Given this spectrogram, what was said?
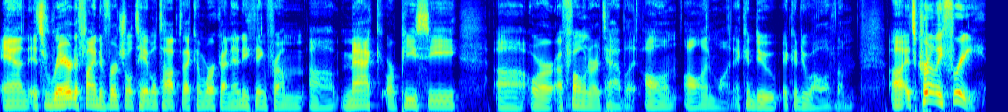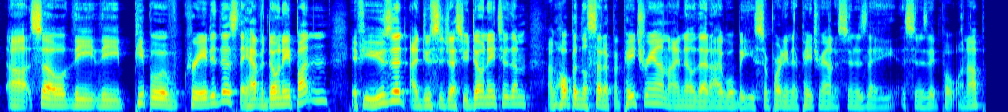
And it's rare to find a virtual tabletop that can work on anything from uh, Mac or PC uh, or a phone or a tablet, all in, all in one. It can do it can do all of them. Uh, it's currently free. Uh, so the the people who have created this, they have a donate button. If you use it, I do suggest you donate to them. I'm hoping they'll set up a Patreon. I know that I will be supporting their Patreon as soon as they as soon as they put one up.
